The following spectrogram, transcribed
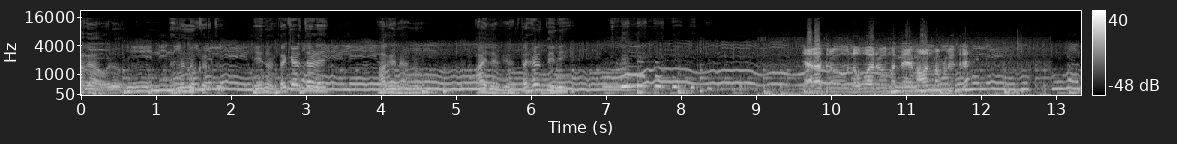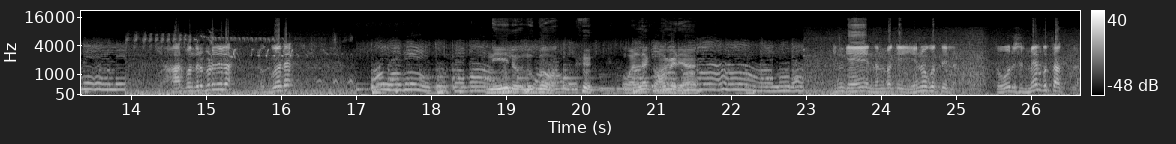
ಆಗ ಅವಳು ನನ್ನನ್ನು ಕರೆದು ಏನು ಅಂತ ಕೇಳ್ತಾಳೆ. ಆಗ ನಾನು ಐ ಲವ್ ಯು ಅಂತ ಹೇಳ್ತೀನಿ. ಯಾರಾದ್ರೂ ಲವ್ವರು ಮತ್ತೆ ಮಾವನ್ ಮಕ್ಕಳು ಇದ್ರೆ? ಯಾರು ಬಂದ್ರು ಬಿಡುದಿಲ್ಲ ನುಗ್ಗೋದೆ. ನೀನು ನುಗ್ಗೋ ಒಳ್ಳೆ ಕಾಮಿಡಿಯಾ? ಹಿಂಗೆ ನನ್ನ ಬಗ್ಗೆ ಏನೂ ಗೊತ್ತಿಲ್ಲ. ತೋರಿಸಿದ ಮೇಲೆ ಗೊತ್ತಾಗ್ತದೆ.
